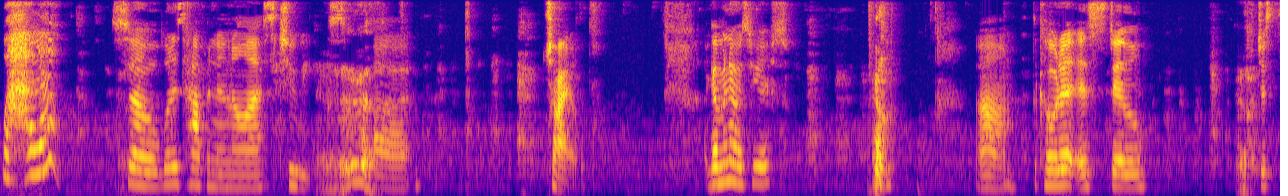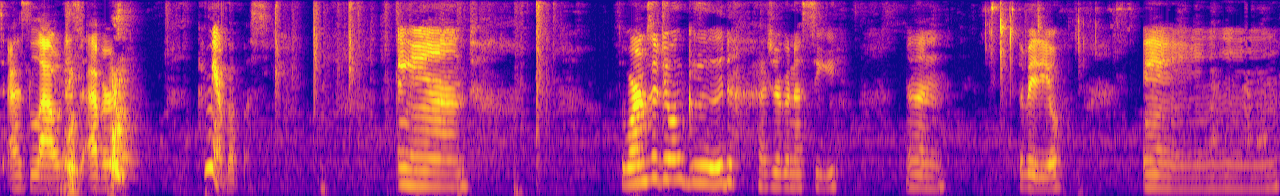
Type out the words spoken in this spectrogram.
Well, hello. So, what has happened in the last two weeks? Uh, child. I got my nose pierced. Um, Dakota is still just as loud as ever. Come here, Bubbles. And the worms are doing good, as you're gonna see in the video. And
